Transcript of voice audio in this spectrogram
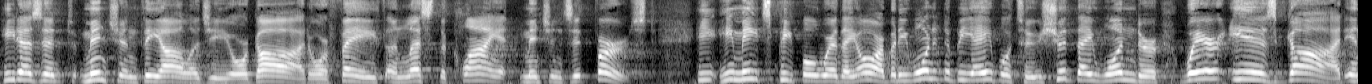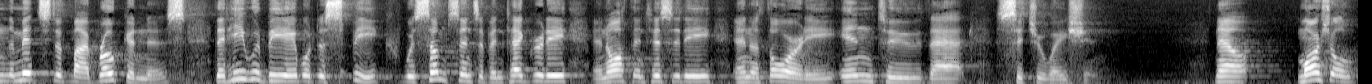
he doesn't mention theology or God or faith unless the client mentions it first. He, he meets people where they are, but he wanted to be able to, should they wonder, where is God in the midst of my brokenness, that he would be able to speak with some sense of integrity and authenticity and authority into that situation. Now, Marshall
